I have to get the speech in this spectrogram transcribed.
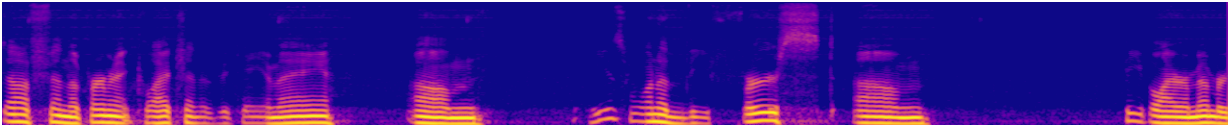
stuff in the permanent collection of the KMA. Um, he's one of the first um, people I remember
